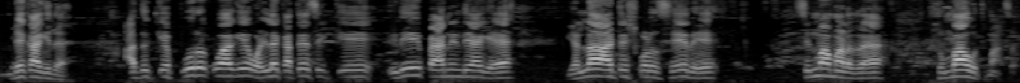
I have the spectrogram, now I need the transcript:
ಬೇಕಾಗಿದೆ. ಅದಕ್ಕೆ ಪೂರಕವಾಗಿ ಒಳ್ಳೆ ಕತೆ ಸಿಕ್ಕಿ ಇಡೀ ಪ್ಯಾನ್ ಇಂಡಿಯಾಗೆ ಎಲ್ಲ ಆರ್ಟಿಸ್ಟ್ಗಳು ಸೇರಿ ಸಿನಿಮಾ ಮಾಡಿದ್ರೆ ತುಂಬ ಉತ್ತಮ ಸರ್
